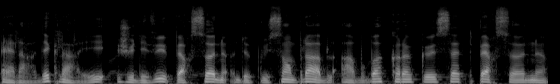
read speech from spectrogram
Elle a déclaré Je n'ai vu personne de plus semblable à Abu Bakr que cette personne.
